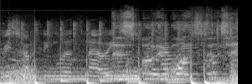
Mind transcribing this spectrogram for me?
Every worth knowing. This body wants to take.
